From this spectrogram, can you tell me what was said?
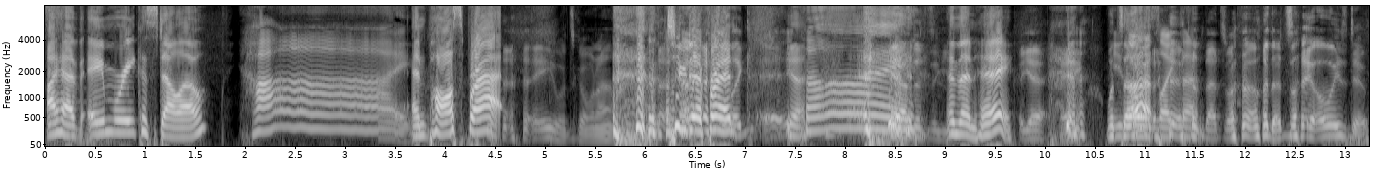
I have A. Marie Costello Hi. and Paul Spratt. Hey, what's going on? two different. like, hey. yeah. Hi. Yeah, And then, hey, yeah, hey. what's He's up? always like that. that's what that's what I always do.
